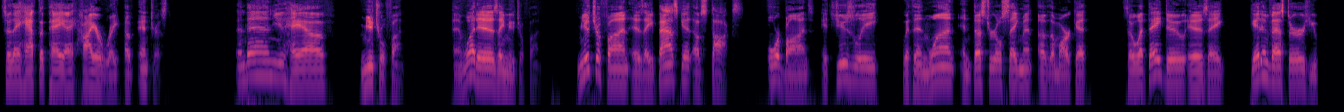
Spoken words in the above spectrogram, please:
so they have to pay a higher rate of interest. And then you have mutual fund. And what is a mutual fund? Mutual fund is a basket of stocks or bonds. It's usually within one industrial segment of the market so what they do is they get investors, you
